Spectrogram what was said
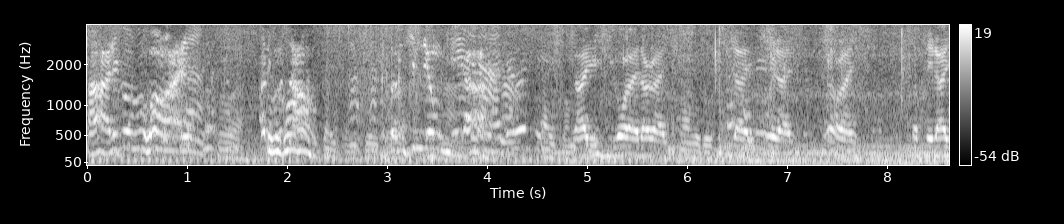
啊，你个如何来？啊，你个走，三千两意啊！来，一起过来，大概，来，过来，过来，十几来，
